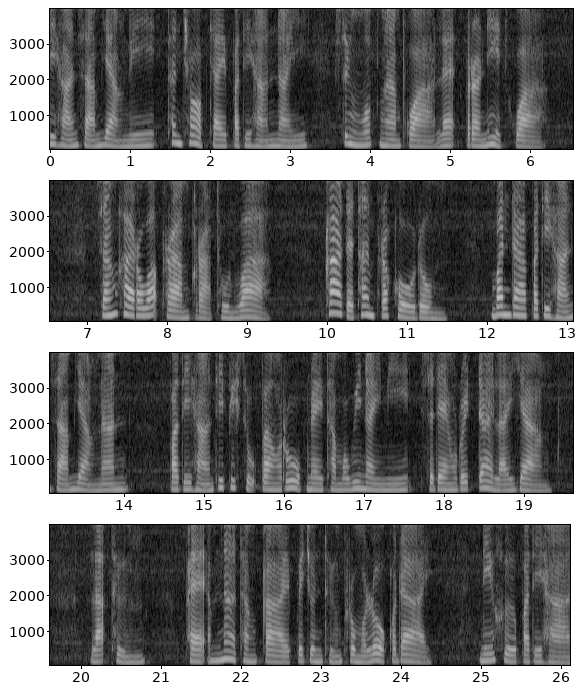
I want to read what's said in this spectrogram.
ฏิหารสามอย่างนี้ท่านชอบใจปฏิหารไหน ซึ่งงดงามกว่าและประณีตกว่า สังคารวะพรามกราบทูลว่า ข้าแต่ท่านพระโคดม บรรดาปฏิหารสามอย่างนั้น ปฏิหารที่ภิกษุบางรูปในธรรมวินัยนี้แสดงฤทธิ์ได้หลายอย่าง ละถึง แผ่อำนาจทางกายไปจนถึงพรหมโลกก็ได้ นี้คือปฏิหาร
